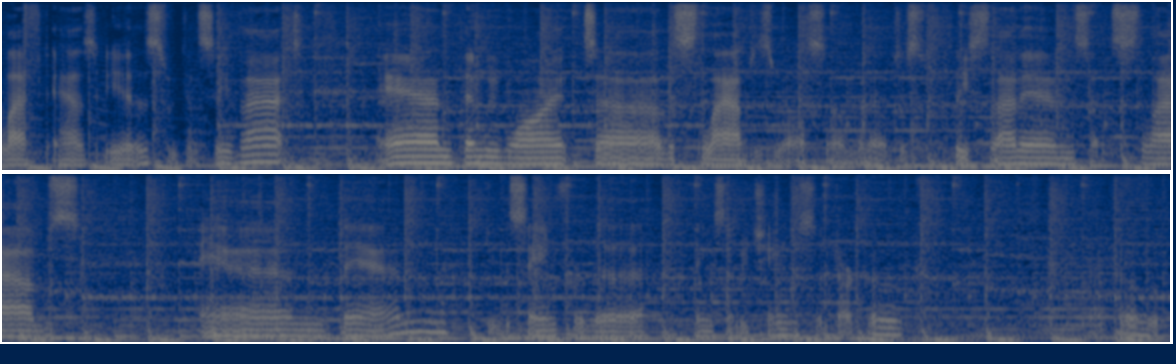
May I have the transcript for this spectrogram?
left as is. We can save that. And then we want uh, the slabs as well. So I'm to just place that in, set slabs, and then do the same for the things that we changed. So dark oak, dark oak,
